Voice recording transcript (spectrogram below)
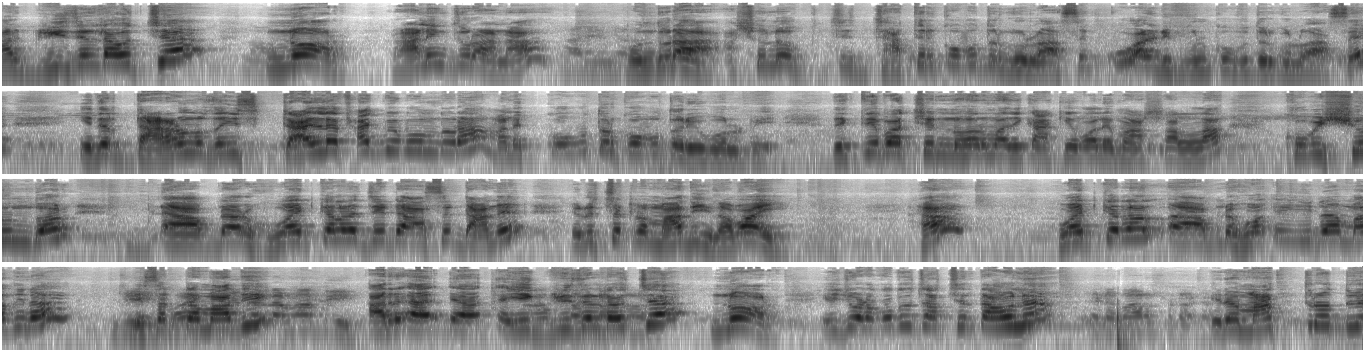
আর গ্রিজেলটা হচ্ছে নর। রানিং জোড়া না? বন্ধুরা, আসলে যে জাতের কবুতরগুলো আছে কোয়ালিটিফুল কবুতরগুলো আছে। এদের দাঁড়ানো যে স্টাইলটা থাকবে বন্ধুরা মানে কবুতর কবুতরই বলবে। দেখতে পাচ্ছেন নরমাদি কাকে বলে মাশাল্লাহ খুবই সুন্দর। আপনার হোয়াইট কালার যেটা আছে ডানে, এটা হচ্ছে একটা মাদি না ভাই? হ্যাঁ? হোয়াইট কালার আপনার হোয়া- এটা মাদি না? রেসারটা মাদি? আর এই গ্রিজেলটা হচ্ছে নর। এই জোড়া কত চাচ্ছেন তাহলে? এটা বারোশো টাকা। এটা মাত্র দুই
